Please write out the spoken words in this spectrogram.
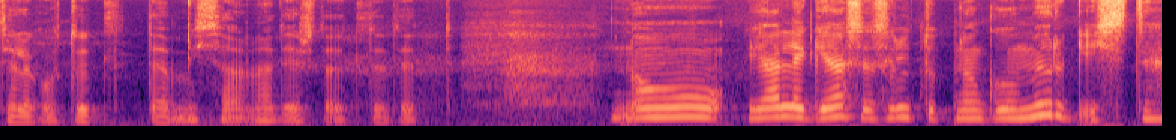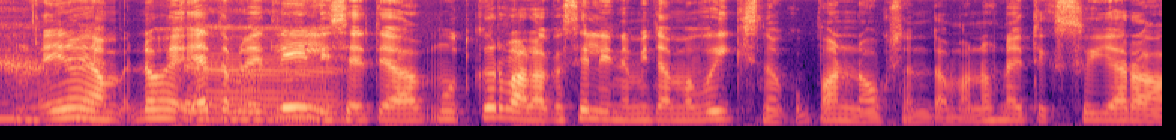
selle kohta ütlete, mis sa, Nadežda, ütled, et no jällegi jah, see sõltub nagu mürgist. ei no ja noh, jätame need leelised ja muud kõrvale, aga selline, mida ma võiks nagu panna oksendama, noh näiteks sõi ära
